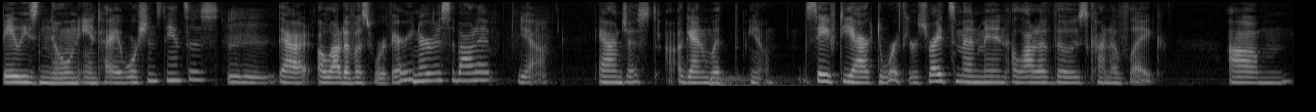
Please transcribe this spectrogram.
Bailey's known anti-abortion stances, Mm-hmm. that a lot of us were very nervous about it. Yeah. and just again with you know safety act the workers rights amendment a lot of those kind of like um,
